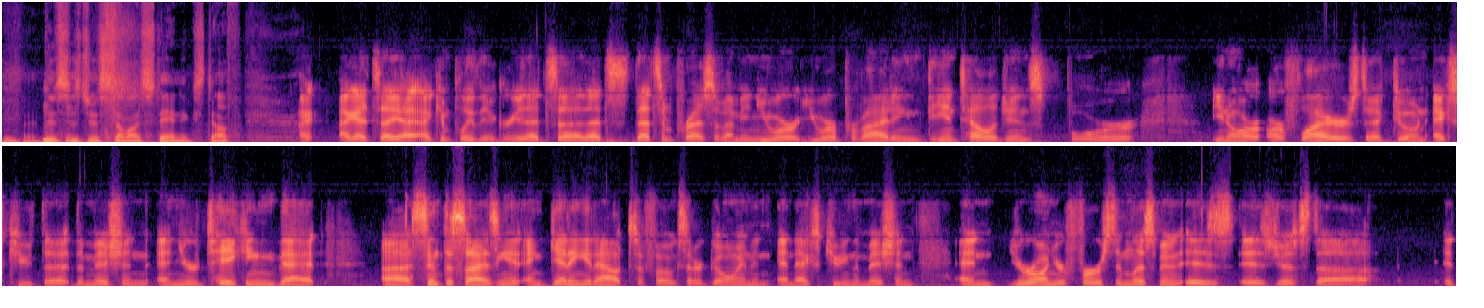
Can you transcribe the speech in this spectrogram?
this is just some outstanding stuff. I, I got to tell you, I, I, completely agree. That's uh, that's that's impressive. I mean, you are you are providing the intelligence for, you know, our, our flyers to go and execute the the mission, and you're taking that, uh, synthesizing it, and getting it out to folks that are going and, and executing the mission. And you're on your first enlistment is is just uh, it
